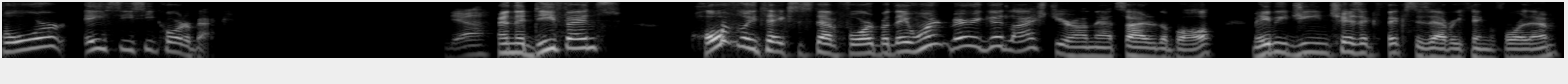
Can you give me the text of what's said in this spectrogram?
four ACC quarterback. Yeah. And the defense hopefully takes a step forward, but they weren't very good last year on that side of the ball. Maybe Gene Chizik fixes everything for them,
